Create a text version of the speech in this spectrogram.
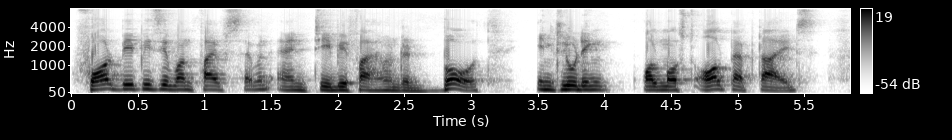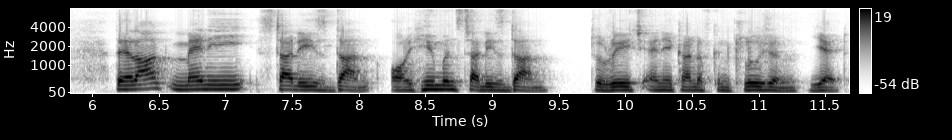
For BPC 157 and TB 500 both, including almost all peptides, there aren't many studies done or human studies done to reach any kind of conclusion yet.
